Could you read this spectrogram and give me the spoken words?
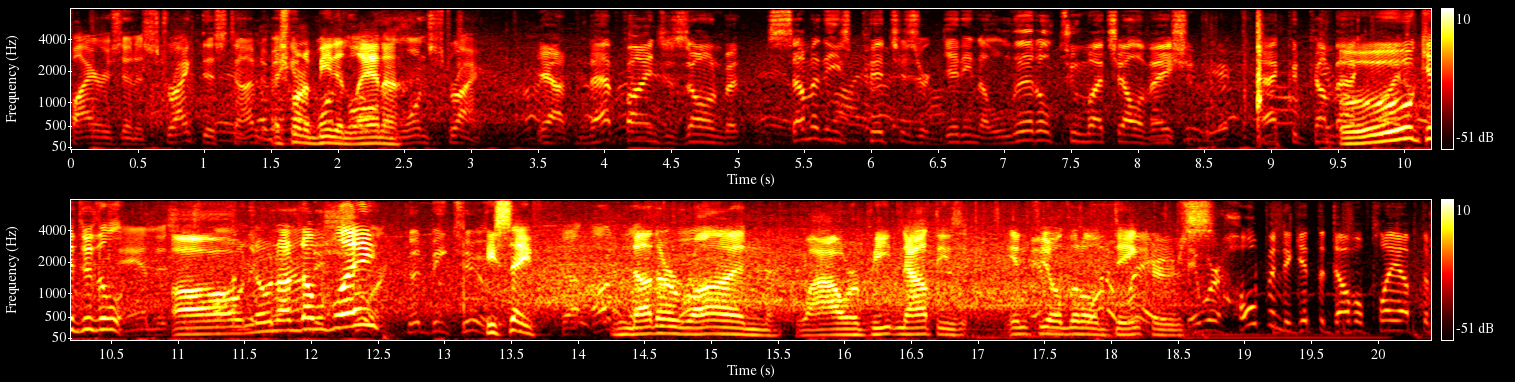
fires in a strike this time to I make just wanna beat one Atlanta. One strike. Yeah, that finds his zone, but some of these pitches are getting a little too much elevation. That could come back. Ooh, get through the. And this is Oh, the no, not a double play. Could be two. He's safe. Another run. Wow, we're beating out these And infield little dinkers. They were hoping to get the double play up the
